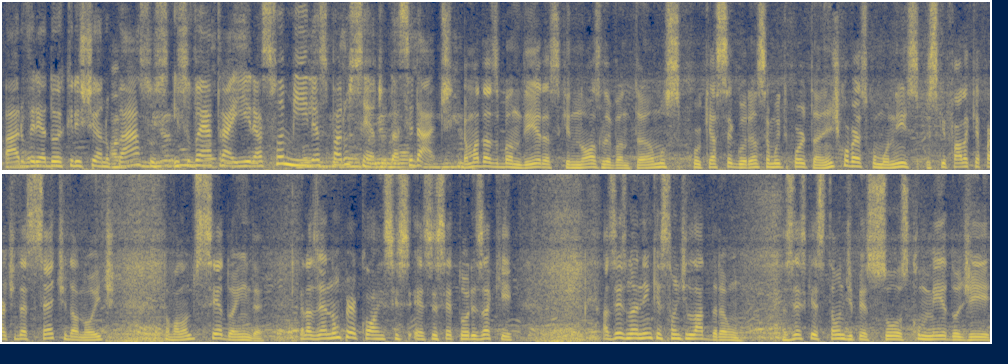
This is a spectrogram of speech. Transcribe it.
Para o vereador Cristiano Passos, isso vai atrair as famílias para o centro da cidade. É uma das bandeiras que nós levantamos porque a segurança é muito importante. A gente conversa com munícipes que fala que a partir das 7 da noite, estão falando cedo ainda, elas não percorrem esses, esses setores aqui. Às vezes não é nem questão de ladrão, às vezes é questão de pessoas com medo de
